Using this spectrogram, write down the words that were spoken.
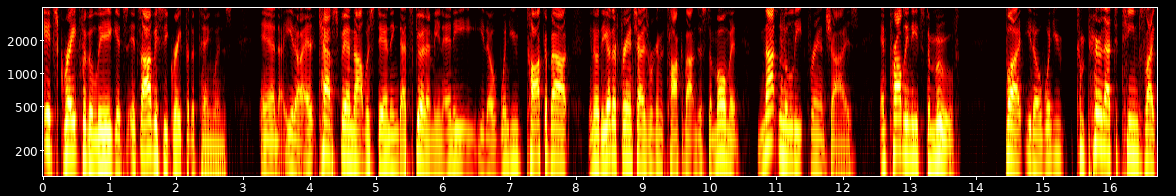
It's great for the league. It's it's obviously great for the Penguins. And you know, Caps fan notwithstanding, that's good. I mean, any you know, when you talk about you know the other franchise we're going to talk about in just a moment, not an elite franchise, and probably needs to move. But you know, when you compare that to teams like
